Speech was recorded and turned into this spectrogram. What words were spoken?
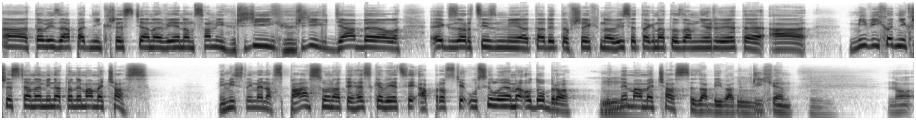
a to vy západní křesťané, vy jenom sami hřích, hřích, ďabel, exorcizmy a tady to všechno, vy se tak na to zaměřujete a my východní křesťané, my na to nemáme čas. My myslíme na spásu, na ty hezké věci a prostě usilujeme o dobro. My hmm. nemáme čas se zabývat hmm. hříchem. Hmm. No,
